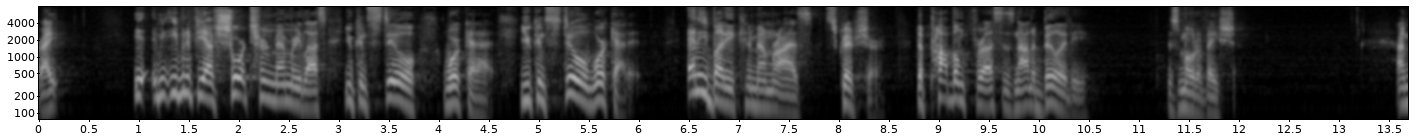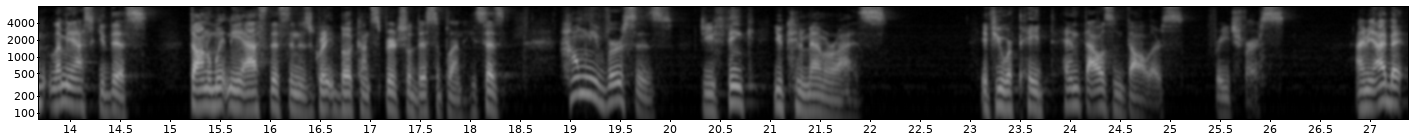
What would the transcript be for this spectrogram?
right? I mean, even if you have short term memory loss, you can still work at it. You can still work at it. Anybody can memorize scripture. The problem for us is not ability, is motivation. And let me ask you this. Don Whitney asked this in his great book on spiritual discipline. He says, How many verses do you think you can memorize if you were paid $10,000 for each verse? I mean, I bet,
